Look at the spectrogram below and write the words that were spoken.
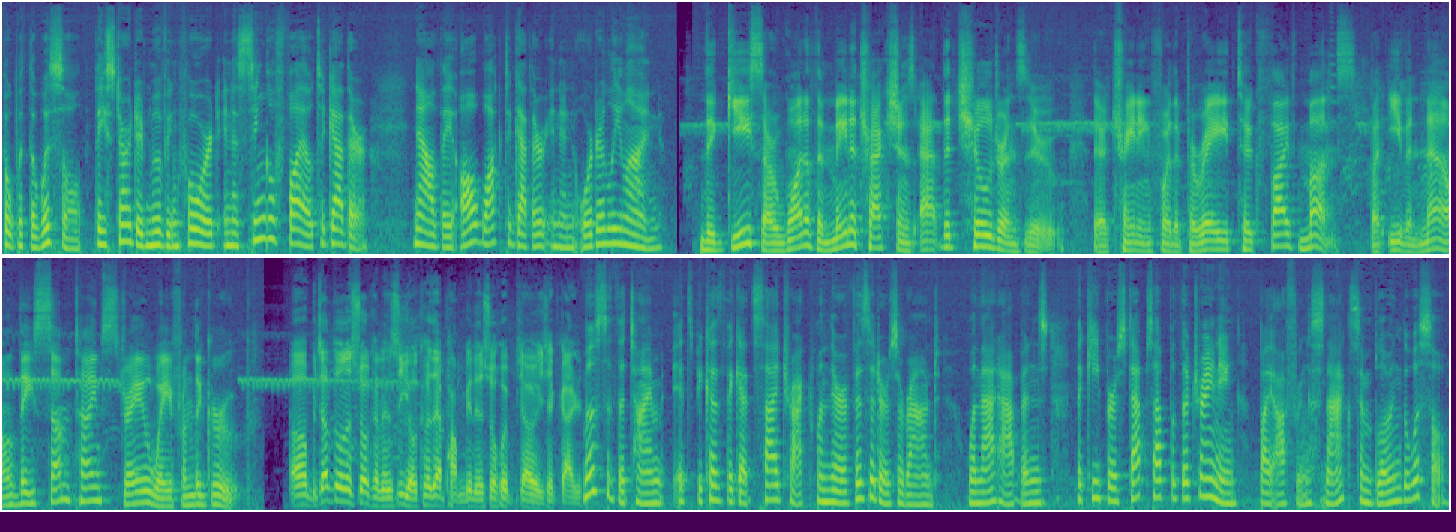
but with the whistle, they started moving forward in a single file together. Now they all walk together in an orderly line. The geese are one of the main attractions at the children's zoo. Their training for the parade took five months, but even now they sometimes stray away from the group. Most of the time, it's because they get sidetracked when there are visitors around. When that happens, the keeper steps up with their training by offering snacks and blowing the whistle.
